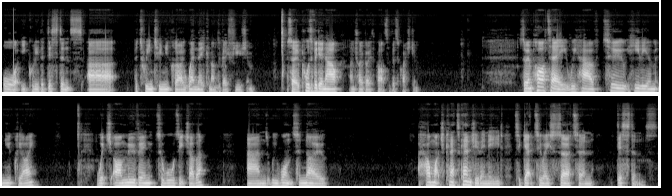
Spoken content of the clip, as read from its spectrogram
or equally the distance uh, between two nuclei when they can undergo fusion. So pause the video now and try both parts of this question. So in part A, we have two helium nuclei which are moving towards each other, and we want to know how much kinetic energy they need to get to a certain distance.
